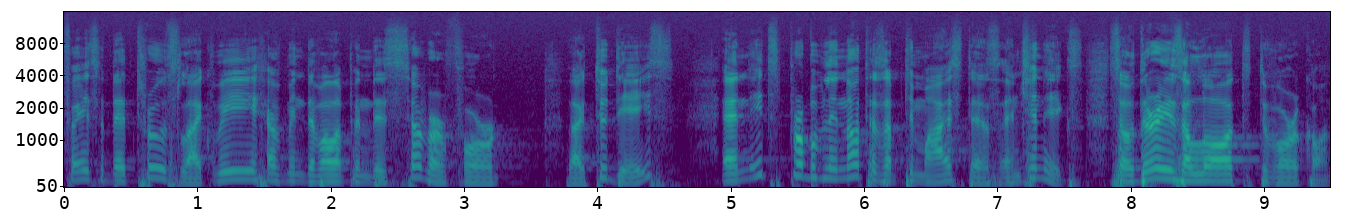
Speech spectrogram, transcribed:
face the truth. Like we have been developing this server for like two days, and it's probably not as optimized as Nginx. So there is a lot to work on.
